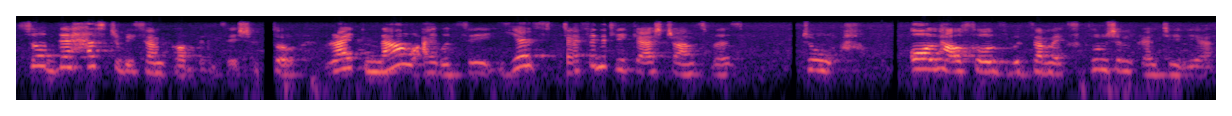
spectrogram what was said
So there has to be some compensation. So right now, I would say yes, definitely cash transfers to all households with some exclusion criteria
